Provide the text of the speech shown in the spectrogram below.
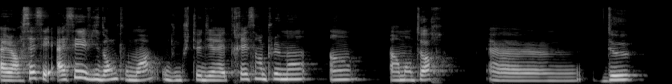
Alors ça, c'est assez évident pour moi. Donc je te dirais très simplement, un, un mentor. deux,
